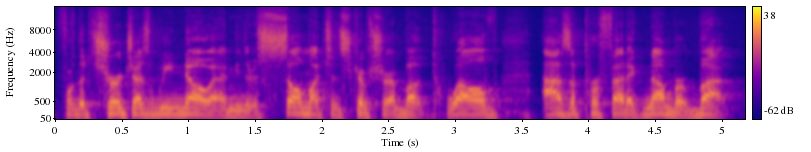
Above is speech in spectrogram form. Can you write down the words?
for the church as we know it. I mean, there's so much in scripture about 12 as a prophetic number, but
